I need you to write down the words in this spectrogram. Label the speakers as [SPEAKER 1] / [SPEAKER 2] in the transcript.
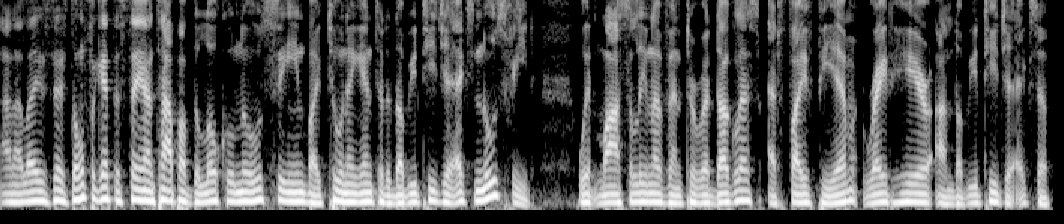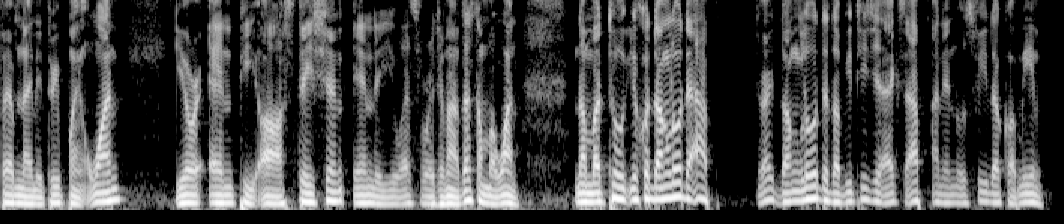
[SPEAKER 1] Analyze This. Don't forget to stay on top of the local news scene by tuning into the WTJX news feed with Marcelina Ventura Douglas at 5 p.m. right here on WTJX FM 93.1, your NPR station in the U.S. Virgin Islands. That's number one. Number two, you could download the app, right? Download the WTJX app and the news feed will come in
